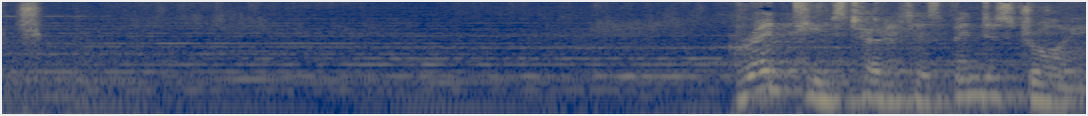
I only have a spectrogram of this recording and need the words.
damage! Red Team's turret has been destroyed.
